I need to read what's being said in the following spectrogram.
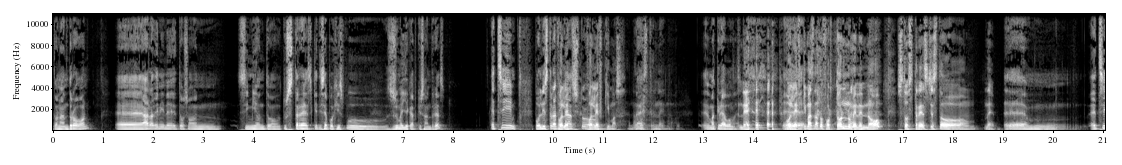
των αντρών. Ε, άρα δεν είναι τόσο σημείο το, του στρες και της εποχής που ζούμε για κάποιους άντρες. Έτσι, πολύ στραφικά στο... Βολεύκει μας. Ναι. ναι. Ε, μακριά από μας. Ναι. Ε, Βολεύκει μας να το φορτώνουμε εννοώ στο στρες και στο... Ναι. Ε, έτσι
